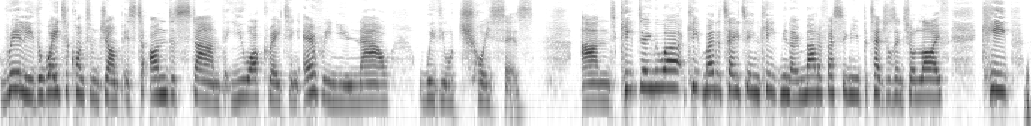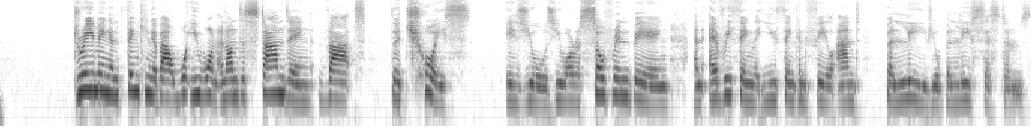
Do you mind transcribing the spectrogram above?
really, the way to quantum jump is to understand that you are creating every new now with your choices. And keep doing the work keep meditating keep you know manifesting new potentials into your life. Keep dreaming and thinking about what you want and understanding that the choice is yours. You are a sovereign being and everything that you think and feel and believe your belief systems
